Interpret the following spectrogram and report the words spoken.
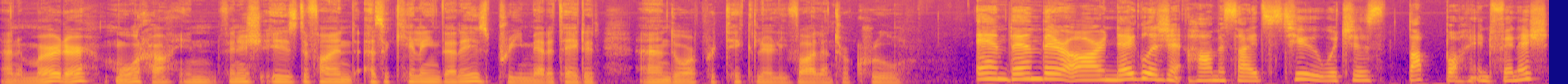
And a murder, murha in Finnish, is defined as a killing that is premeditated and or particularly violent or cruel. And then there are negligent homicides too, which is tappo in Finnish,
